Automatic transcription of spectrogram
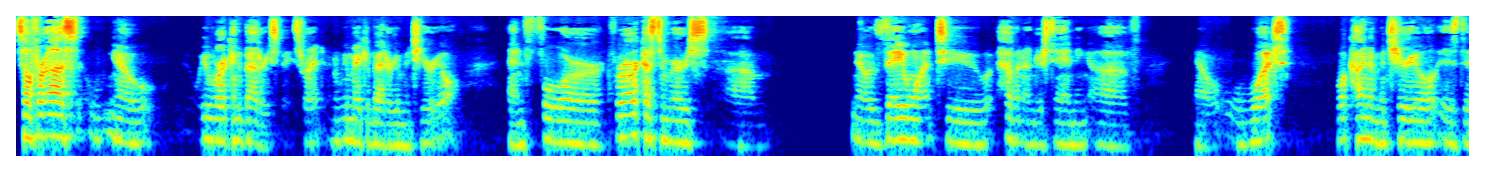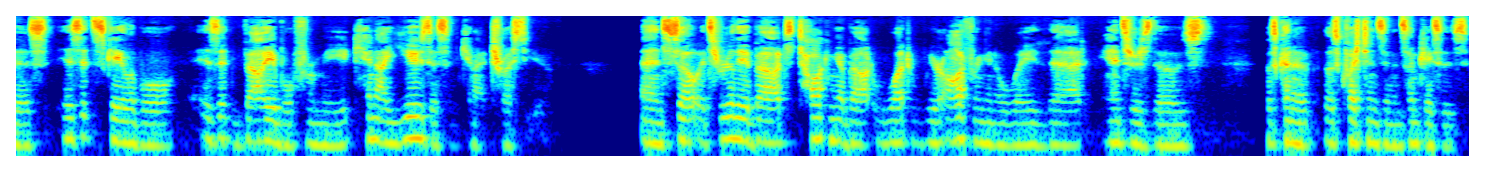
So for us, you know, we work in the battery space, right? And we make a battery material. And for for our customers, um, you know, they want to have an understanding of, you know, what what kind of material is this? Is it scalable? is it valuable for me? Can I use this and can I trust you? And so it's really about talking about what we're offering in a way that answers those those kind of those questions and in some cases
